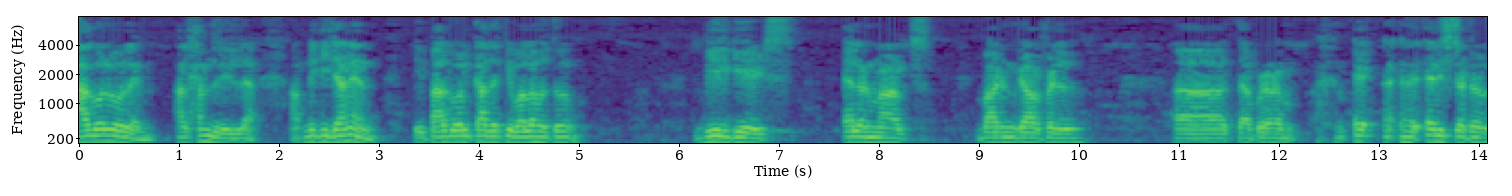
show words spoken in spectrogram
পাগল বলেন। আলহামদুলিল্লাহ। আপনি কি জানেন এই পাগল কাদেরকে বলা হতো? বিল গেটস অ্যালন মার্কস বার্ডন গ্রাফেল তারপর অ্যারিস্টটল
